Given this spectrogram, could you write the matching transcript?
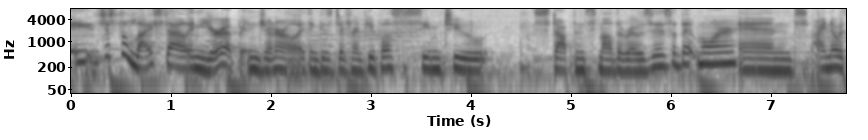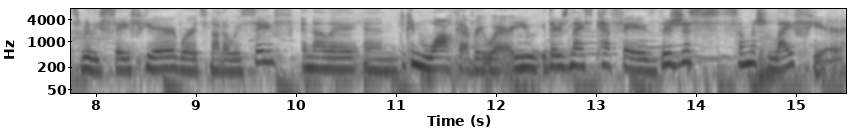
It- just the lifestyle in Europe in general, I think, is different. People seem to stop and smell the roses a bit more. And I know it's really safe here, where it's not always safe in LA. And you can walk everywhere. You there's nice cafes. There's just so much life here.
